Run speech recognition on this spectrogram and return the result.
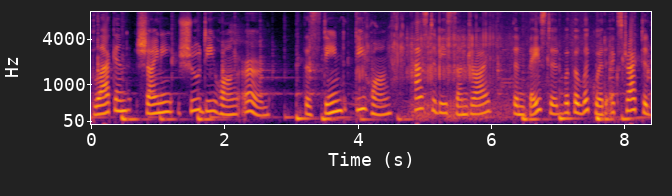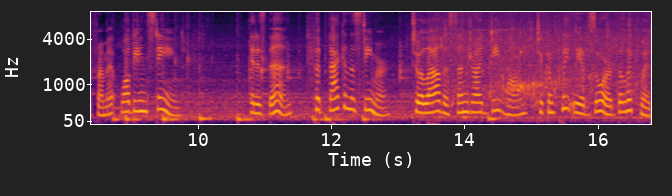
blackened, shiny shu dihuang herb, the steamed dihuang has to be sun dried, then basted with the liquid extracted from it while being steamed. It is then put back in the steamer to allow the sun dried dihuang to completely absorb the liquid.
